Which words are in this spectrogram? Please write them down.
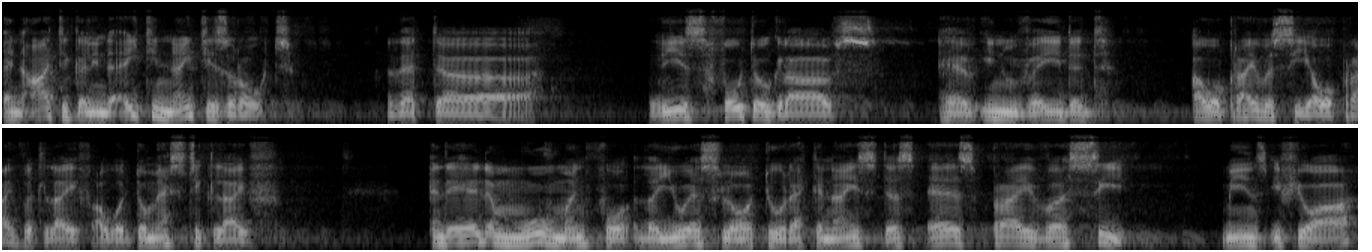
an article in the 1890s wrote that uh, these photographs have invaded our privacy, our private life, our domestic life. And they had a movement for the US law to recognize this as privacy. Means if you are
